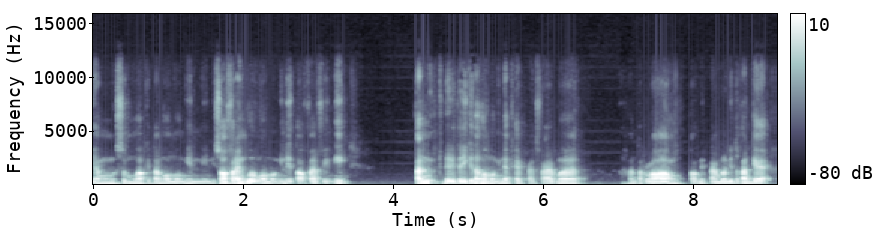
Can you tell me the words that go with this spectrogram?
yang semua kita ngomongin ini, so far yang gue ngomongin di top 5 ini, kan dari tadi kita ngomonginnya kayak Pat Farmer, Hunter Long, Tommy Campbell gitu kan kayak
